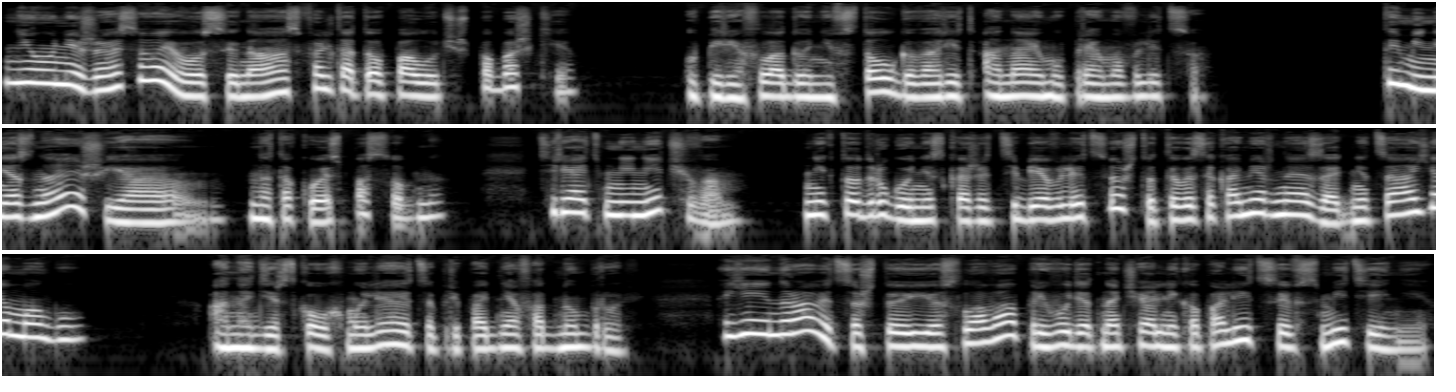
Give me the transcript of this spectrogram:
«Не унижай своего сына, Асфальт, а то получишь по башке». Уперев ладони в стол, говорит она ему прямо в лицо. Ты меня знаешь, я на такое способна. Терять мне нечего. Никто другой не скажет тебе в лицо, что ты высокомерная задница, а я могу». Она дерзко ухмыляется, приподняв одну бровь. Ей нравится, что ее слова приводят начальника полиции в смятение.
